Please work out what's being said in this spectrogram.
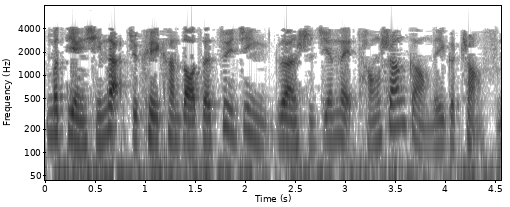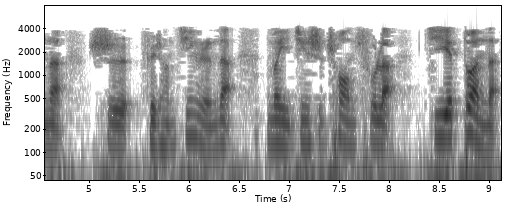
那么典型的就可以看到，在最近一段时间内，唐山港的一个涨幅呢是非常惊人的，那么已经是创出了阶段的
